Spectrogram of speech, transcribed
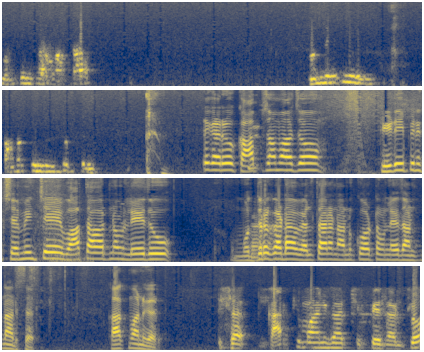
గుర్తించిన తర్వాత గారు కాపు సమాజం టీడీపీని క్షమించే వాతావరణం లేదు ముద్రగడ వెళ్తారని అనుకోవటం లేదు అంటున్నారు సార్. కాకమాన్ గారు. సార్ కార్కిమాని గారు చెప్పే దాంట్లో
